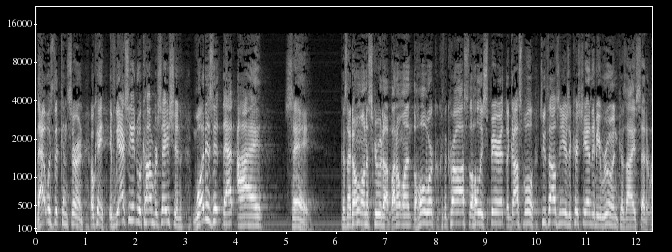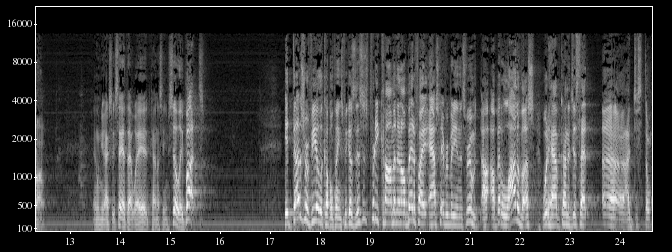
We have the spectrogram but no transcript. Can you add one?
That was the concern. Okay, if we actually get into a conversation, what is it that I say? Because I don't want to screw it up. I don't want the whole work of the cross, the Holy Spirit, the gospel, 2,000 years of Christianity to be ruined because I said it wrong. And when you actually say it that way, it kind of seems silly. But it does reveal a couple things because this is pretty common, and I'll bet if I asked everybody in this room, I'll, bet a lot of us would have kind of just that, uh, I just don't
